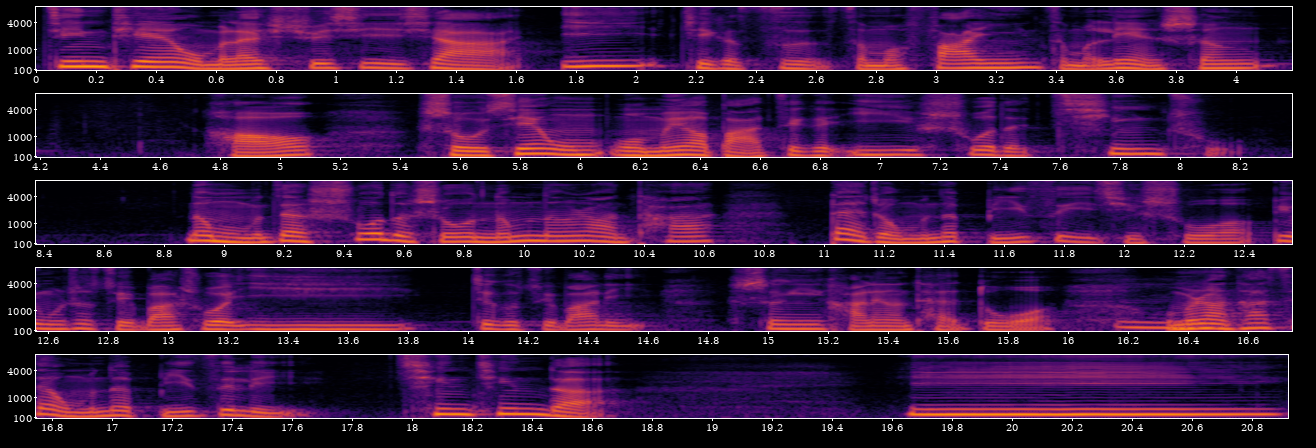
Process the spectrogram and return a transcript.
今天我们来学习一下“一”这个字怎么发音，怎么练声。好，首先我们我们要把这个“一”说的清楚。那我们在说的时候，能不能让它带着我们的鼻子一起说，并不是嘴巴说“一”，这个嘴巴里声音含量太多。我们让它在我们的鼻子里轻轻的“一”，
